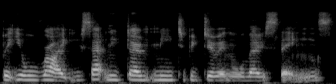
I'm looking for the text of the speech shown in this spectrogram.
but you're right. You certainly don't need to be doing all those things.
